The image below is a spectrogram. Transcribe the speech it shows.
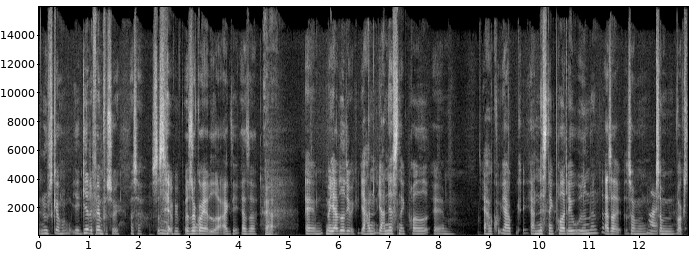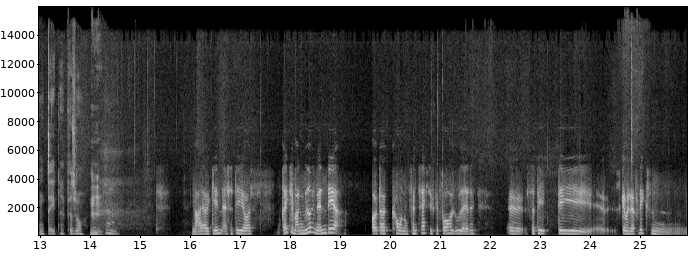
nu skal hun, jeg giver det fem forsøg, og så, så ser mm. vi, og så går jeg videre, agtigt. Altså, ja. øhm, men jeg ved det jo ikke. Jeg har, jeg har næsten ikke prøvet, øhm, jeg, har, jeg, jeg har næsten ikke prøvet at leve uden, vel? altså som, som voksen datende person. Mm. Mm. Nej, og igen, altså det er også rigtig mange møder hinanden der, og der kommer nogle fantastiske forhold ud af det. Øh, så det, det skal man i hvert fald ikke sådan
